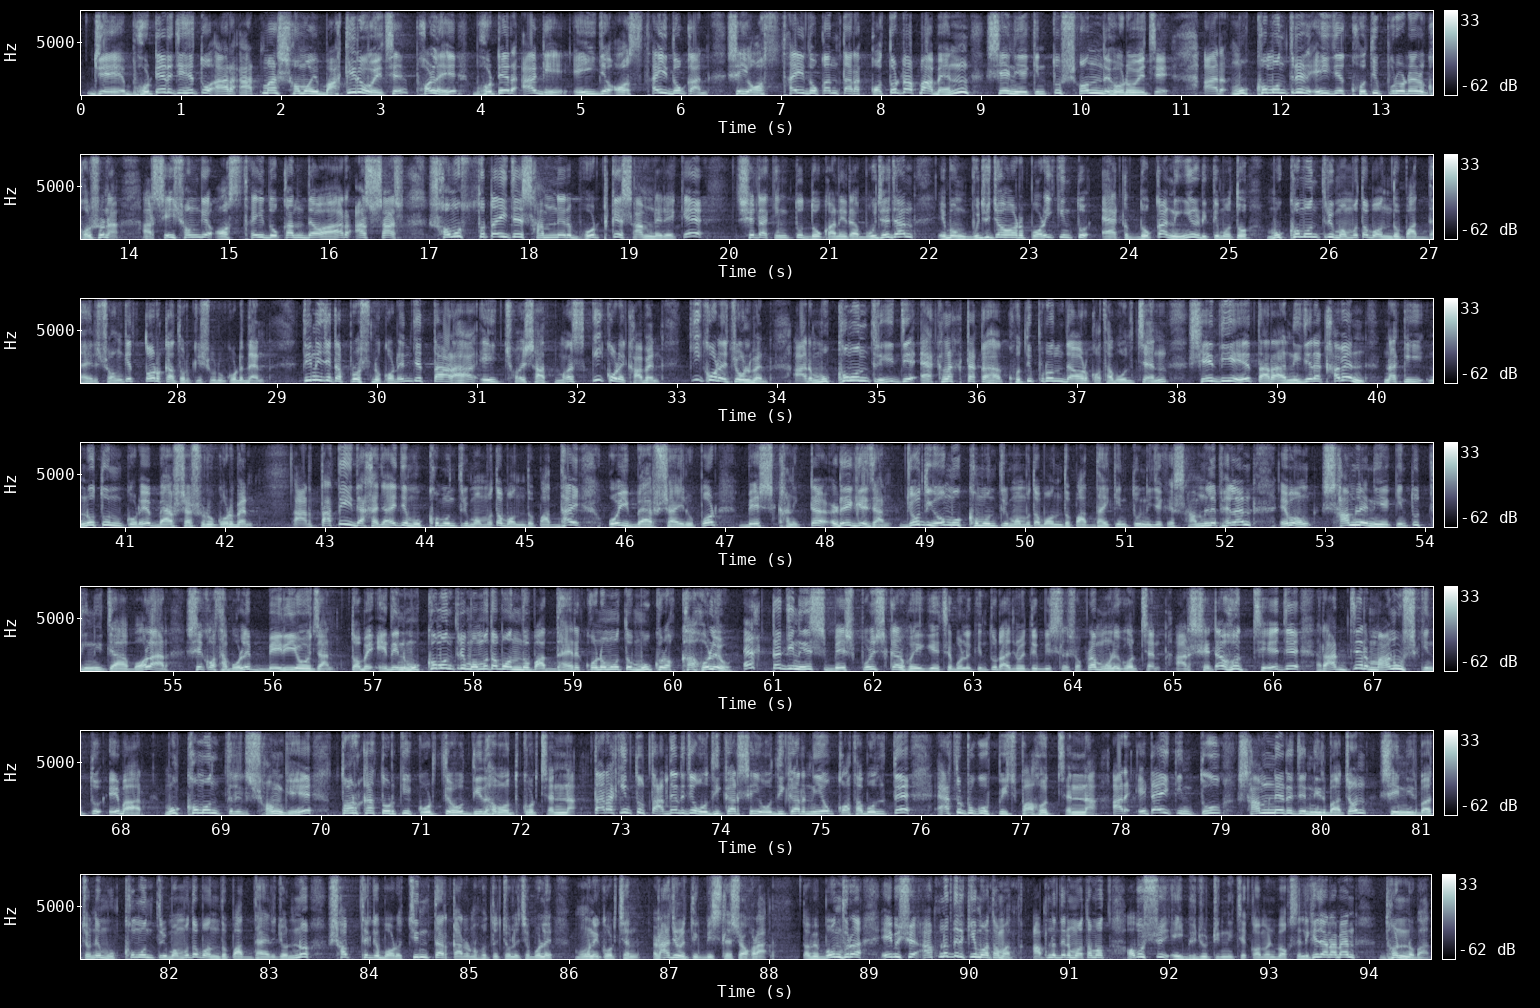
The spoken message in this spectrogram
যে ভোটের যেহেতু আর আট মাস সময় বাকি রয়েছে, ফলে ভোটের আগে এই যে অস্থায়ী দোকান, সেই অস্থায়ী দোকান তারা কতটা পাবেন সে নিয়ে কিন্তু সন্দেহ রয়েছে। আর মুখ্যমন্ত্রীর এই যে ক্ষতিপূরণের ঘোষণা আর সেই সঙ্গে অস্থায়ী দোকান দেওয়ার আশ্বাস, সমস্তটাই যে সামনের ভোটকে সামনে রেখে সেটা কিন্তু দোকানিরা বুঝে যান এবং বুঝে যাওয়ার পরেই কিন্তু এক দোকানি রীতিমতো মুখ্যমন্ত্রী মমতা বন্দ্যোপাধ্যায়ের সঙ্গে তর্কাতর্কি শুরু করে দেন। তিনি যেটা প্রশ্ন করেন যে তারা এই ছয় সাত মাস কি করে খাবেন, কি করে চলবেন? আর মুখ্যমন্ত্রী যে এক লাখ টাকা ক্ষতিপূরণ দেওয়ার কথা বলছেন, সে দিয়ে তারা নিজেরা খাবেন নাকি নতুন করে ব্যবসা শুরু করবেন? আর তাতেই দেখা যায় যে মুখ্যমন্ত্রী মমতা বন্দ্যোপাধ্যায় ওই ব্যবসায়ীর উপর বেশ খানিকটা রেগে যান। যদিও মুখ্যমন্ত্রী মমতা বন্দ্যোপাধ্যায় কিন্তু নিজেকে সামলে ফেলেন এবং সামলে নিয়ে কিন্তু তিনি যা বলার সে কথা বলে বেরিয়েও যান। তবে এদিন মুখ্যমন্ত্রী মমতা বন্দ্যোপাধ্যায়ের কোনো মতো মুখ রক্ষা হলেও একটা জিনিস বেশ পরিষ্কার হয়ে গিয়েছে বলে কিন্তু রাজনৈতিক বিশ্লেষকরা মনে করছেন। আর সেটা হচ্ছে যে রাজ্যের মানুষ কিন্তু এবার মুখ্যমন্ত্রীর সঙ্গে তর্কাতর্কি করতেও দ্বিধাবোধ করছেন না। তারা কিন্তু তাদের যে অধিকার, সেই অধিকার নিয়েও কথা বলতে এতটুকু পিছপা হচ্ছেন না। আর এটাই কিন্তু সামনের যে নির্বাচন, সেই নির্বাচনে মুখ্যমন্ত্রী মমতা বন্দ্যোপাধ্যায়ের জন্য সব থেকে বড় চিন্তার কারণ হতে চলেছে বলে মনে করছেন রাজনৈতিক বিশ্লেষকরা। তবে বন্ধুরা এই বিষয়ে আপনাদের কি মতামত? আপনাদের মতামত অবশ্যই এই ভিডিওটির নিচে কমেন্ট বক্সে লিখে জানাবেন। ধন্যবাদ।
